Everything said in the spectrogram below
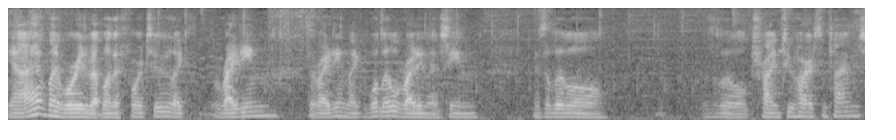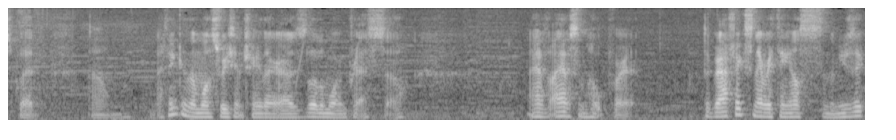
Yeah, I have my worries about Mother 4 too. Like writing, the writing, like what little writing I've seen is a little, is a little trying too hard sometimes. But um, I think in the most recent trailer, I was a little more impressed. So I have I have some hope for it. The graphics and everything else, and the music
